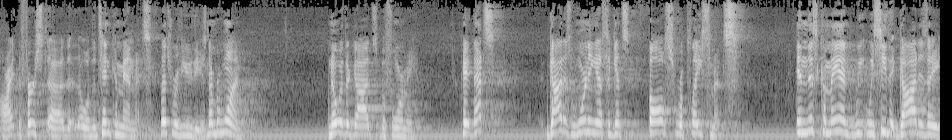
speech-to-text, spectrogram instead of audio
All right, the first, uh, the, well, the Ten Commandments. Let's review these. Number one, no other gods before me. Okay, that's God is warning us against false replacements. In this command, we, we see that God is a,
